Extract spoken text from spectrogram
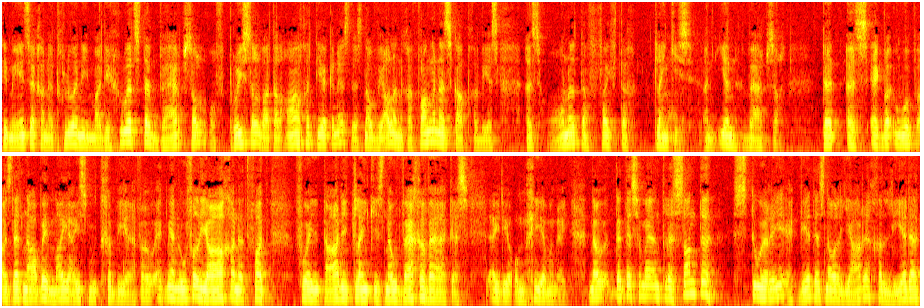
die mense gaan dit glo nie, maar die grootste werpsel of broeisel wat al aangeteken is, dis nou wel in gevangenskap gewees, is 150 kleintjies in een werpsel. Dit is ek hoop as dit naby my huis moet gebeur. Ek meen hoeveel jaar gaan dit vat voor daardie kleintjies nou weggewerk is uit die omgewing uit. Nou dit is vir my 'n interessante storie. Ek weet dit is nou al jare gelede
